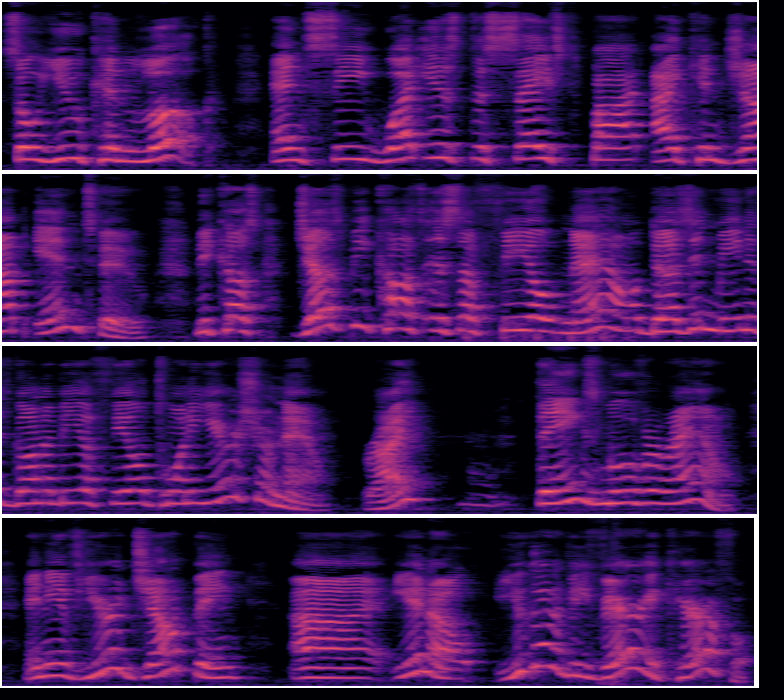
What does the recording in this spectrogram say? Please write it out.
so you can look and see what is the safe spot I can jump into. Because just because it's a field now doesn't mean it's going to be a field 20 years from now, right? Things move around. And if you're jumping, uh, you know, you got to be very careful.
